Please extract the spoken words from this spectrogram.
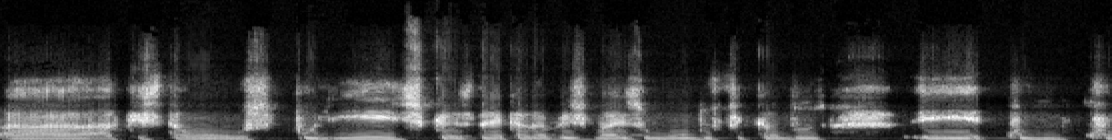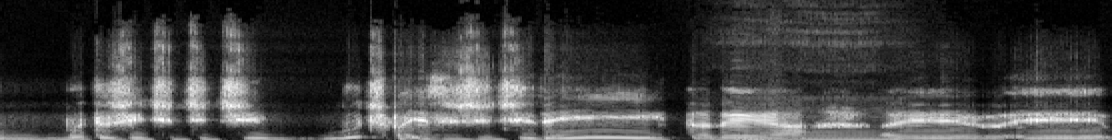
a, a questão políticas, né? cada vez mais o mundo ficando é, com, com muita gente de, de muitos países de direita, né? Uhum. É, é,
